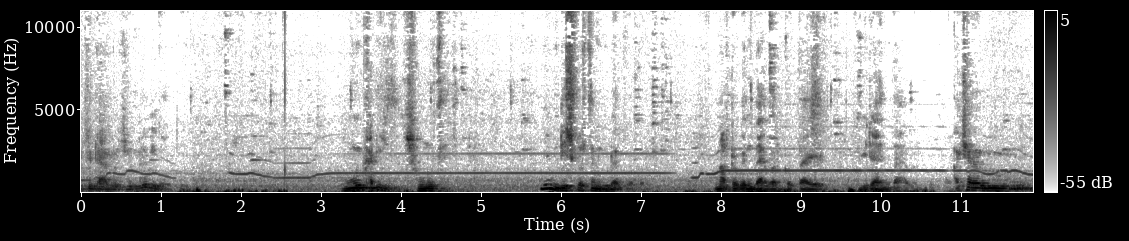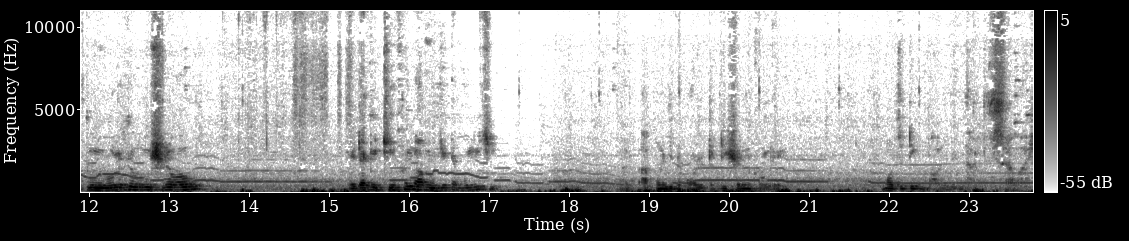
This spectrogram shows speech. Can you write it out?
ଭିତରେ ଆଲୋଚନା ମୁଁ ଖାଲି ଶୁଣୁଥିଲି ଯେନ୍ ଡିସ୍କସନ୍ ଗୁଡ଼ାକ ନାଟକ ଏନ୍ତା ହେବାର କଥା ଏ ଏଇଟା ଏନ୍ତା ହେବାର ଆଚ୍ଛା তুমি বলেছ মিশ্রবাবু এটা কি ঠিক হলো আমি যেটা বলেছি আপনি যেটা অল্টারনেশন করলেন মতটিক ভল্লে থাকে সাবাস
